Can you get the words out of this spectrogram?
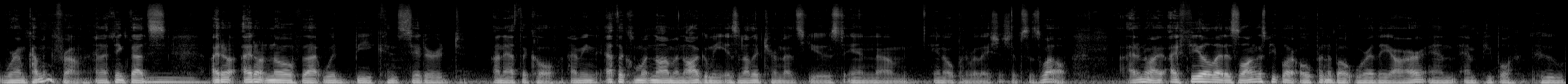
where I'm coming from. And I think that's, mm. I don't, I don't know if that would be considered unethical. I mean, ethical non-monogamy is another term that's used in um, in open relationships as well. I don't know. I, I feel that as long as people are open about where they are, and and people who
